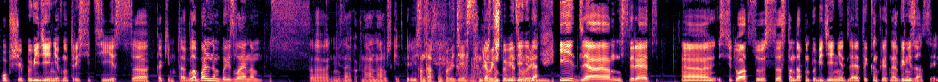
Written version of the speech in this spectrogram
общее поведение внутри сети с э, каким-то глобальным бейзлайном, с не знаю, как на, на русский это перевести. Стандартным поведением. Стандартным поведением, да. И для сверяет Э, ситуацию с стандартным поведением для этой конкретной организации.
